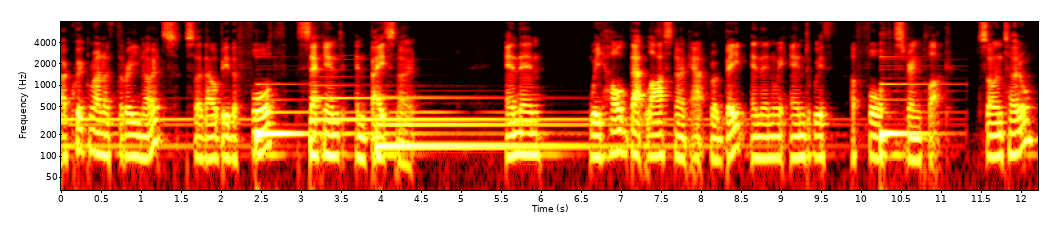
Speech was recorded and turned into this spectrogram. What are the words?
a quick run of three notes. So that'll be the fourth, second, and bass note. And then we hold that last note out for a beat and then we end with a fourth string pluck. So in total,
